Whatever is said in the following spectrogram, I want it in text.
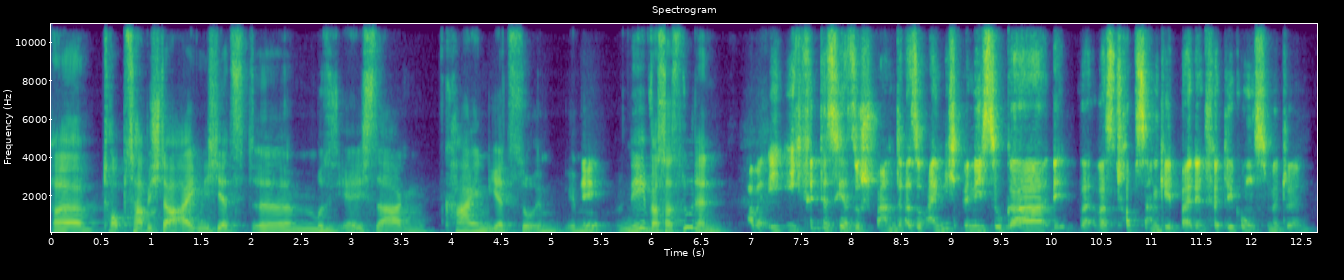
Ja. Äh, Tops habe ich da eigentlich jetzt, ähm, muss ich ehrlich sagen, kein jetzt so im, im nee. nee, was hast du denn? Aber ich, ich finde es ja so spannend. Also eigentlich bin ich sogar, was Tops angeht, bei den Verdickungsmitteln.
